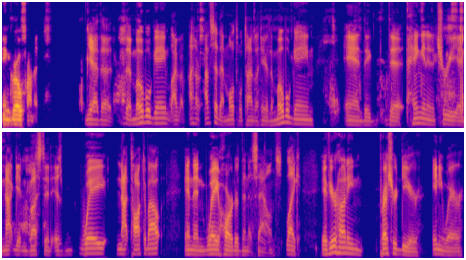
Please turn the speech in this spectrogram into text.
and grow from it. Yeah, the the mobile game. I've I don't, I've said that multiple times on here. The mobile game and the the hanging in a tree and not getting busted is way not talked about, and then way harder than it sounds. Like if you're hunting pressured deer anywhere,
